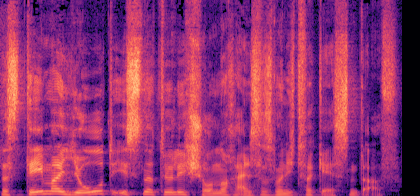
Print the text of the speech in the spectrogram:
Das Thema Jod ist natürlich schon noch eins, das man nicht vergessen darf.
